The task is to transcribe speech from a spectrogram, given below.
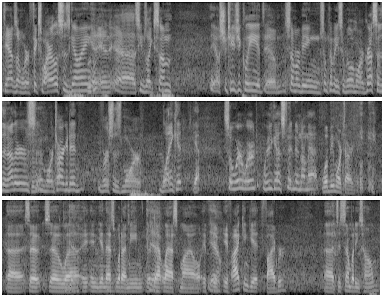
tabs on where fixed wireless is going, Mm-hmm. and, and uh, it seems like some, you know, strategically, it, um, some are being, some companies are a little more aggressive than others, Mm-hmm. uh, more targeted versus more blanket. Yep. So where where where are you guys fitting in on that? We'll be more targeted. Uh, so, so, uh, and and again, that's what I mean with Yeah. that last mile. If, Yeah. if, if I can get fiber uh, to somebody's home,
